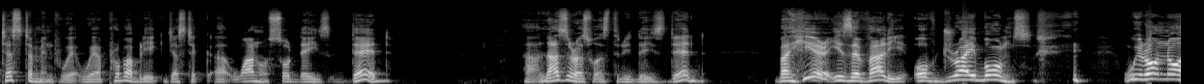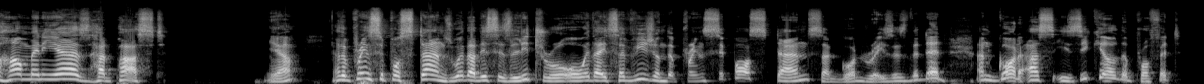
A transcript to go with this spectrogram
Testament were, were probably just uh, one or so days dead. Uh, Lazarus was three days dead. But here is a valley of dry bones. we don't know how many years had passed. Yeah? And the principle stands, whether this is literal or whether it's a vision, the principle stands that God raises the dead. And God asks Ezekiel the prophet,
